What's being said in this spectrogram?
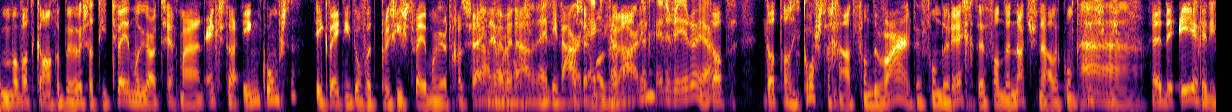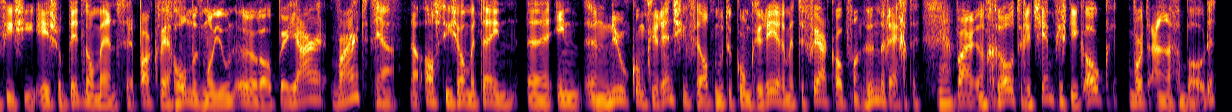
wat kan gebeuren, is dat die 2 miljard zeg maar aan extra inkomsten. Ik weet niet of het precies 2 miljard gaat zijn. Ja, we hebben als, die waarde, extra waarde genereren. Ja? Dat, dat in kosten gaat van de waarde, van de rechten van de nationale competities. Ah. De eredivisie is op dit moment eh, pakweg 100 miljoen euro per jaar waard. Ja. Nou, als die zo meteen uh, in een nieuw concurrentie concurrentieveld moeten concurreren met de verkoop van hun rechten, waar een grotere Champions League ook wordt aangeboden,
